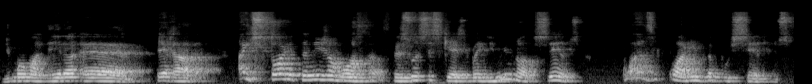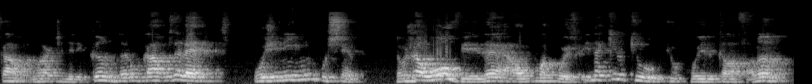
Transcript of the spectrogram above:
de uma maneira é, errada. A história também já mostra, as pessoas se esquecem, mas em 1900 quase 40% dos carros norte-americanos eram carros elétricos, hoje nenhum por cento. Então já houve né, alguma coisa. E naquilo que o, que o Coelho estava falando,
